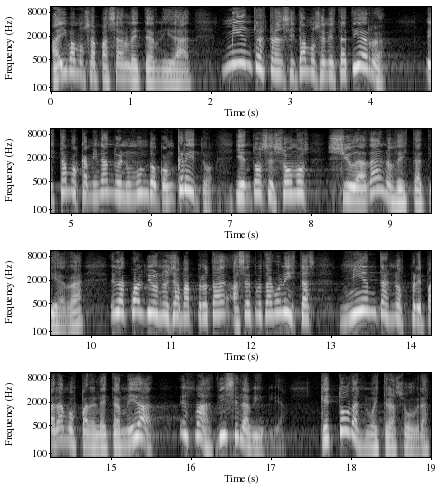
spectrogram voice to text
ahí vamos a pasar la eternidad, mientras transitamos en esta tierra. Estamos caminando en un mundo concreto y entonces somos ciudadanos de esta tierra en la cual Dios nos llama a ser protagonistas mientras nos preparamos para la eternidad. Es más, dice la Biblia que todas nuestras obras,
